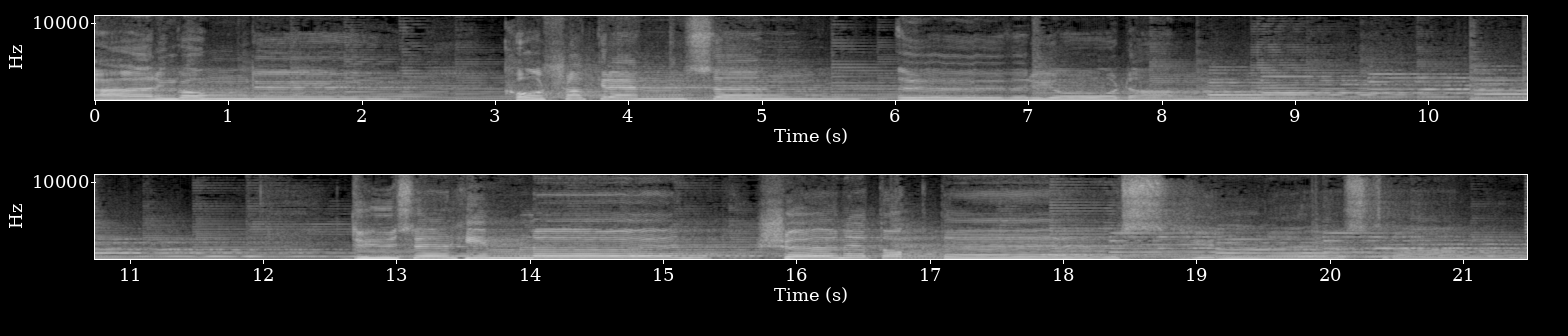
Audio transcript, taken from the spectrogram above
När en gång du korsat gränsen över Jordan. Du ser himlen, skönhet och dess gyllene strand.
